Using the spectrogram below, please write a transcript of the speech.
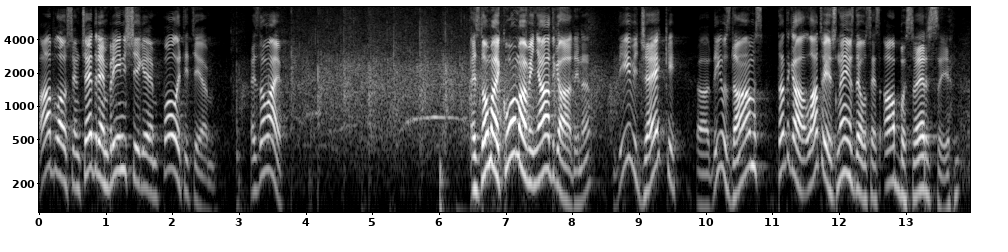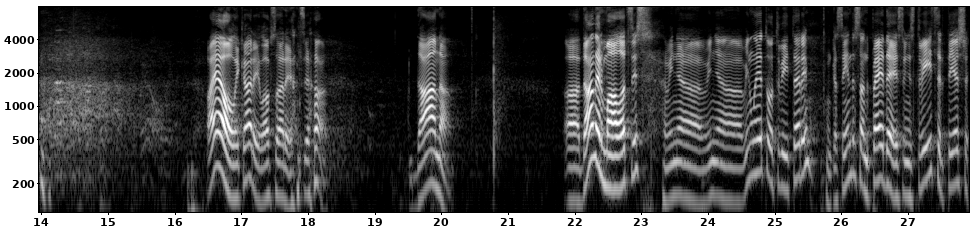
aplausiem četriem brīnišķīgiem politiķiem. Es domāju, es domāju, ko man viņi atgādina. Divi džeki, uh, divas dāmas, tad tā kā latvieši neizdevusies abas versija. Aeolika arī labs variants, jā. Dāna. Dana ir malacis. Viņa, viņa, viņa lieto Twitteri. Kas interesanti, pēdējais viņas tvīts ir tieši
